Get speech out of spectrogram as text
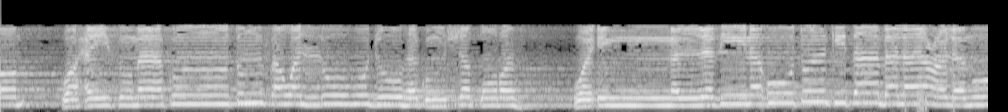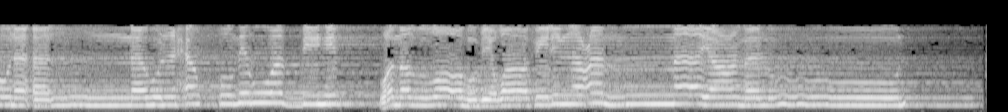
وحيث ما كنتم فولوا وجوهكم شطره وَإِنَّ الَّذِينَ أُوتُوا الْكِتَابَ لَيَعْلَمُونَ أَنَّهُ الْحَقُّ مِنْ رَبِّهِمْ وَمَا اللَّهُ بِغَافِلٍ عَمَّا يَعْمَلُونَ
